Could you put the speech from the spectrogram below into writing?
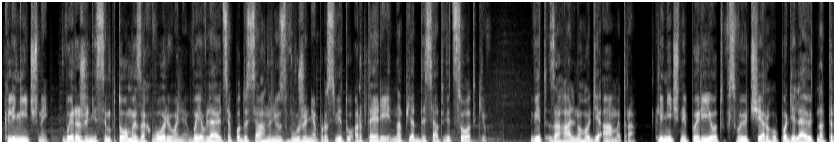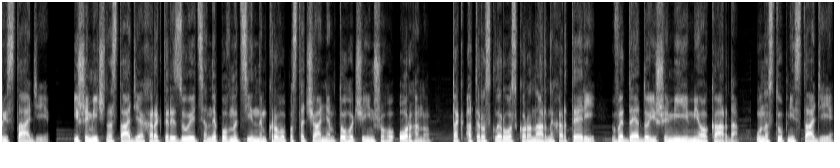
Клінічний виражені симптоми захворювання виявляються по досягненню звуження просвіту артерії на 50% від загального діаметра. Клінічний період, в свою чергу, поділяють на три стадії. Ішемічна стадія характеризується неповноцінним кровопостачанням того чи іншого органу, так атеросклероз коронарних артерій веде до ішемії міокарда. У наступній стадії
